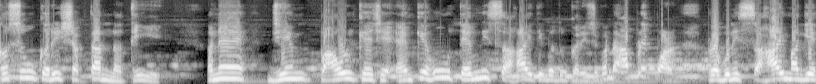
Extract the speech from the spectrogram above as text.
કશું કરી શકતા નથી. અને જેમ પાઉલ કહે છે, એમ કે હું તેમની સહાયથી બધું કરી શકું અને આપણે પણ પ્રભુની સહાય માગીએ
